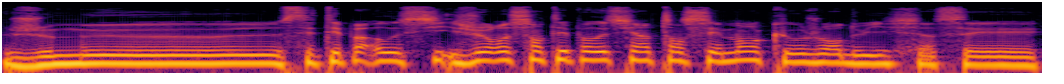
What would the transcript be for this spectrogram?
Je me c'était pas aussi je ressentais pas aussi intensément qu'aujourd'hui. Ça c'est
